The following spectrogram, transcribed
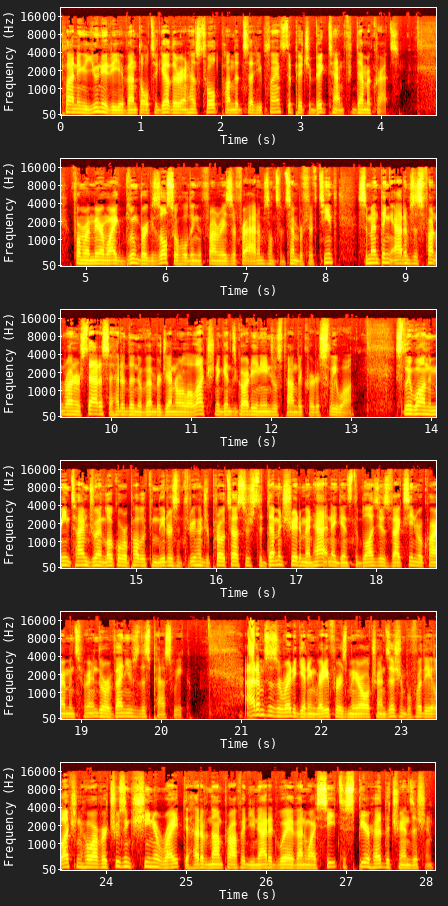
planning a unity event altogether, and has told pundits that he plans to pitch a big tent for Democrats. Former Mayor Mike Bloomberg is also holding a fundraiser for Adams on September 15th, cementing Adams' frontrunner status ahead of the November general election against Guardian Angels founder Curtis Sliwa. Sliwa, in the meantime, joined local Republican leaders and 300 protesters to demonstrate in Manhattan against de Blasio's vaccine requirements for indoor venues this past week. Adams is already getting ready for his mayoral transition before the election, however, choosing Sheena Wright, the head of nonprofit United Way of NYC, to spearhead the transition.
